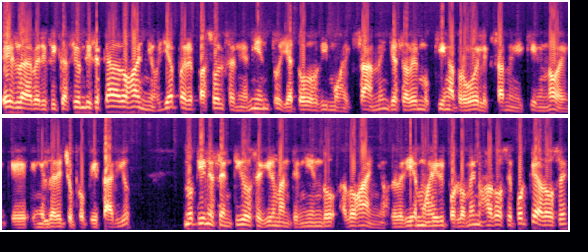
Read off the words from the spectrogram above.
es la verificación, dice cada dos años, ya pasó el saneamiento, ya todos dimos examen, ya sabemos quién aprobó el examen y quién no en, que, en el derecho propietario no tiene sentido seguir manteniendo a dos años. Deberíamos ir por lo menos a 12. ¿Por qué a 12?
